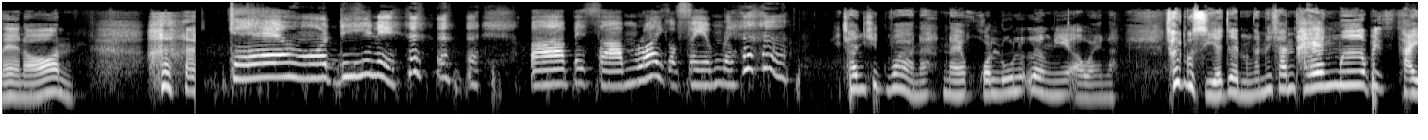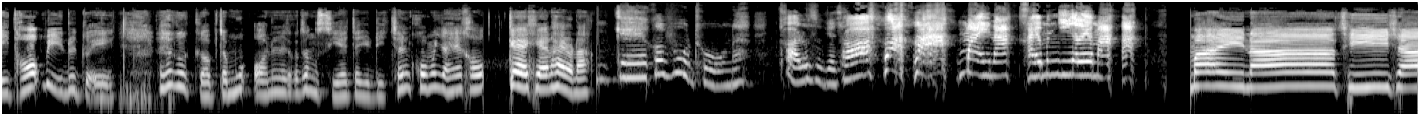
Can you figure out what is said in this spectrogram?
แน่นอนแกโหดดีนี่ปาไปสามร้อยกว่าเฟรมเลยฉันคิดว่านะนายควรรู้เรื่องนี้เอาไว้นะฉันก็เสียใจเหมือนกันที่ฉันแทงมือไปใส่ท้องพี่ด้วยตัวเอง แล้วฉันก็เกือบจะมุกออนนี่แต่ก็ต้องเสียใจอยู่ดี ฉันคงไม่อยากให้เขา แก้แค้นให้หรอกนะแกก็พูดถูกนะ ข้ารู้สึกจะท้าไม่นะใครมันเยี่ยมาไม่นะทีชา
